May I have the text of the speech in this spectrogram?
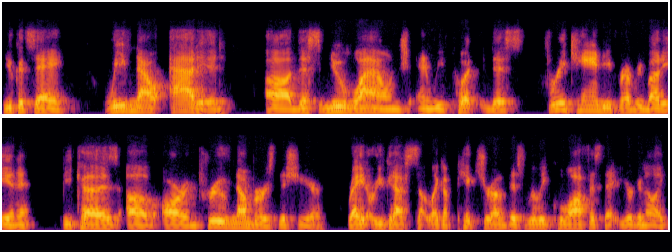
You could say, we've now added uh, this new lounge and we put this free candy for everybody in it because of our improved numbers this year, right? Or you could have some, like a picture of this really cool office that you're going to like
